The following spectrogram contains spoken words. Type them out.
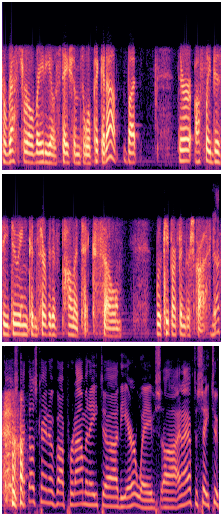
terrestrial radio stations will pick it up. But they're awfully busy doing conservative politics. So we'll keep our fingers crossed. That does, that does kind of uh, predominate uh, the airwaves. Uh, and I have to say, too,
